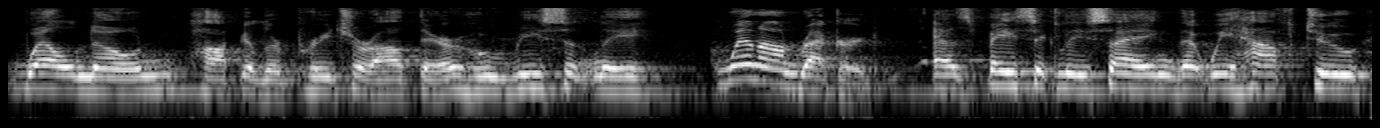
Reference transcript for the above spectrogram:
well known popular preacher out there who recently went on record as basically saying that we have to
